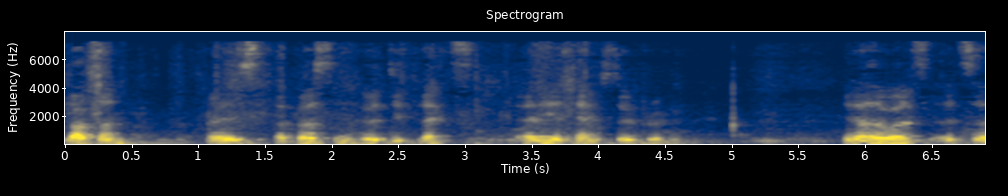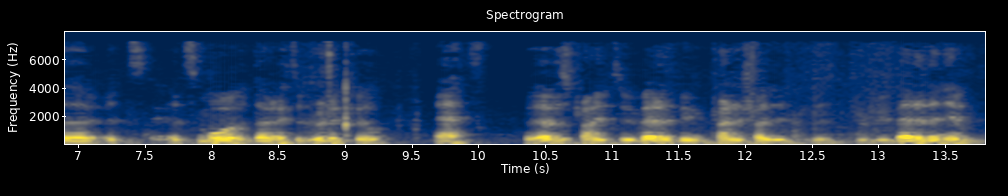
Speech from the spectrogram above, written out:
Latan is a person who deflects any attempts to improve him. In other words, it's a, it's it's more directed ridicule at whoever's trying to better, being trying to show that, to be better than him,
